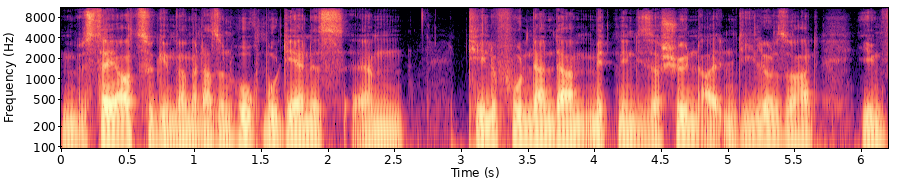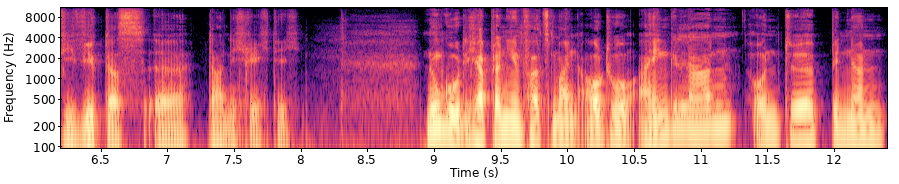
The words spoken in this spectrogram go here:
Müsste ja auch zugeben, wenn man da so ein hochmodernes ähm, Telefon dann da mitten in dieser schönen alten Deal oder so hat, irgendwie wirkt das äh, da nicht richtig. Nun gut, ich habe dann jedenfalls mein Auto eingeladen und äh, bin dann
